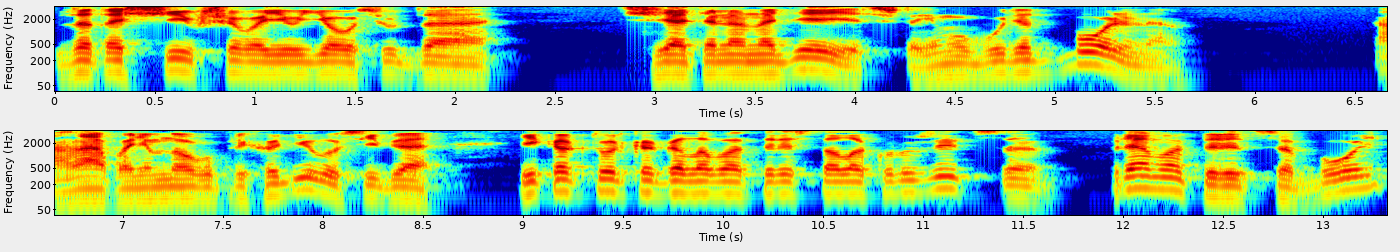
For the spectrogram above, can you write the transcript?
затащившего ее сюда, тщательно надеясь, что ему будет больно. Она понемногу приходила в себя, и как только голова перестала кружиться, прямо перед собой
